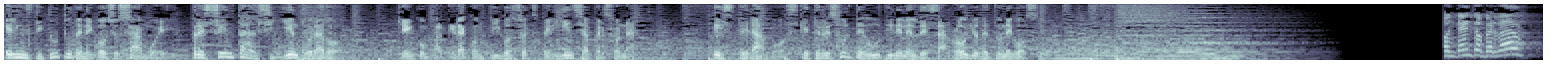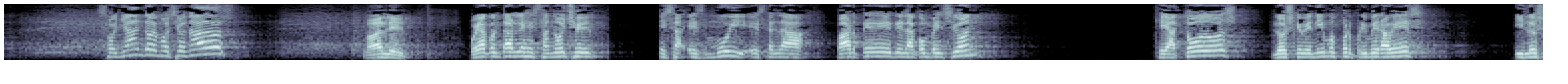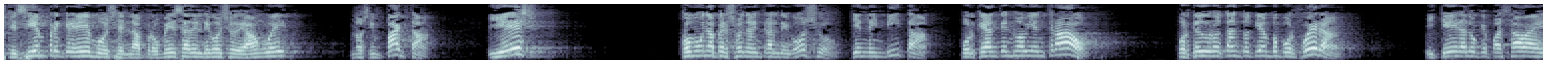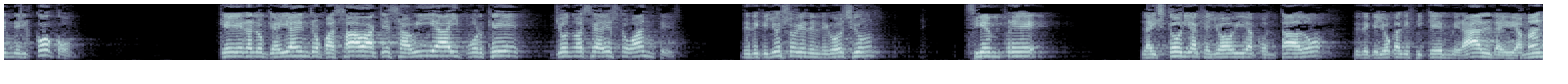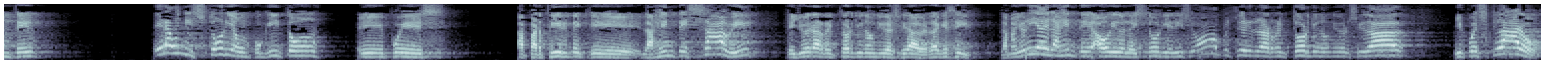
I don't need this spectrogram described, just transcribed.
El Instituto de Negocios Samway presenta al siguiente orador, quien compartirá contigo su experiencia personal. Esperamos que te resulte útil en el desarrollo de tu negocio. ¿Contentos, verdad? ¿Soñando, emocionados? Vale. Voy a contarles esta noche, esa es muy, esta es la parte de, la convención que a todos los que venimos por primera vez y los que siempre creemos en la promesa del negocio de Amway, nos impacta. Y es cómo una persona entra al negocio, quién la invita, por qué antes no había entrado, por qué duró tanto tiempo por fuera y qué era lo que pasaba en el coco, qué era lo que ahí adentro pasaba, qué sabía y por qué yo no hacía esto antes. Desde que yo estoy en el negocio, siempre la historia que yo había contado, desde que yo califiqué Esmeralda y Diamante, era una historia un poquito, eh, pues, a partir de que la gente sabe que yo era rector de una universidad, ¿verdad que sí? La mayoría de la gente ha oído la historia y dice, ah, pues eres el rector de una universidad. Y pues claro,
